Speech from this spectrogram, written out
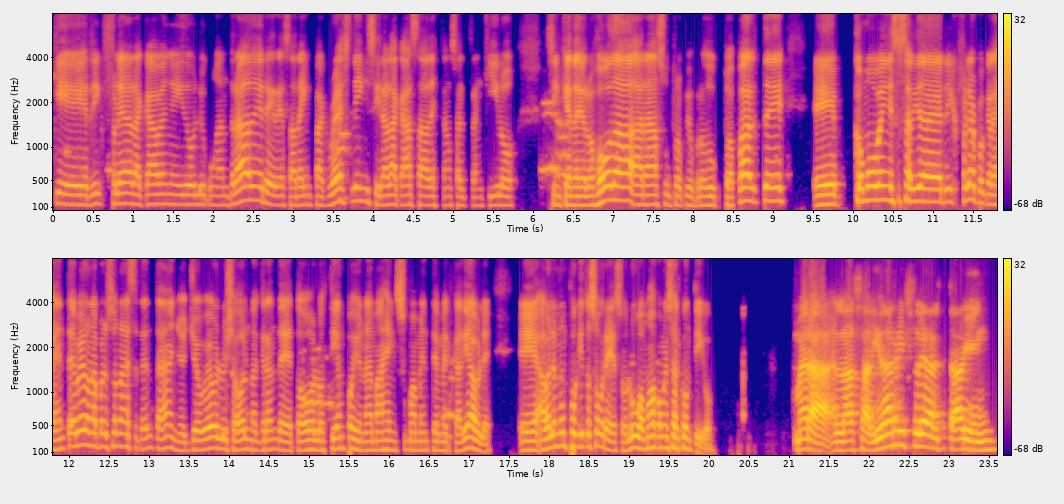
que Ric Flair acaba en AEW con Andrade, regresará a Impact Wrestling, se irá a la casa a descansar tranquilo sin que nadie lo joda, hará su propio producto aparte. Eh, ¿Cómo ven esa salida de Ric Flair? Porque la gente ve a una persona de 70 años. Yo veo el luchador más grande de todos los tiempos y una imagen sumamente mercadeable. Eh, hábleme un poquito sobre eso. Lu, vamos a comenzar contigo. Mira, la salida de Ric Flair está bien.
